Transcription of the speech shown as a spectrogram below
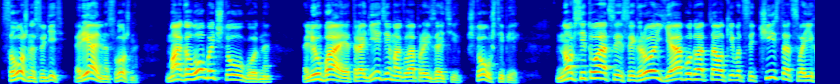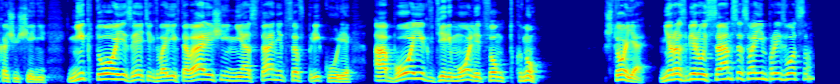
сложно судить, реально сложно. Могло быть что угодно. Любая трагедия могла произойти. Что уж теперь. Но в ситуации с игрой я буду отталкиваться чисто от своих ощущений. Никто из этих двоих товарищей не останется в прикуре. Обоих в дерьмо лицом ткну. Что я, не разберусь сам со своим производством?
